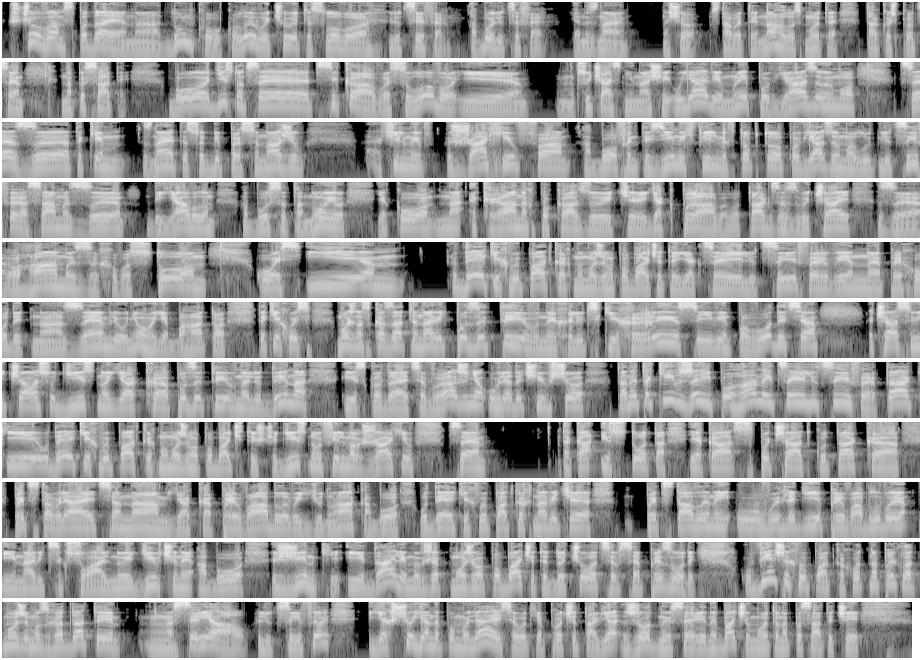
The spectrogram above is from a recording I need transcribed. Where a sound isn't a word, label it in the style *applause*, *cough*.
Що вам спадає на думку, коли ви чуєте слово Люцифер або Люцифер? Я не знаю. На що ставити наголос, можете також про це написати. Бо дійсно це цікаве слово, і в сучасній нашій уяві ми пов'язуємо це з таким, знаєте, собі персонажів фільмів жахів або фентезійних фільмів, тобто пов'язуємо Люцифера саме з дияволом або сатаною, якого на екранах показують, як правило, так, зазвичай з рогами, з хвостом. Ось і в деяких випадках ми можемо побачити, як цей Люцифер він е, приходить на землю. У нього є багато таких ось, можна сказати, навіть позитивних людських рис, і він поводиться час від часу дійсно як е, позитивна людина, і складається враження у глядачів, що та не такий вже й поганий цей Люцифер. Так, і у деяких випадках ми можемо побачити, що дійсно у фільмах жахів це. Така істота, яка спочатку так е, представляється нам як привабливий юнак, або у деяких випадках навіть е, представлений у вигляді привабливої і навіть сексуальної дівчини або жінки. І далі ми вже можемо побачити, до чого це все призводить. В інших випадках, от, наприклад, можемо згадати серіал Люцифер. Якщо я не помиляюся, от я прочитав, я жодної серії не бачив, можете написати, чи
